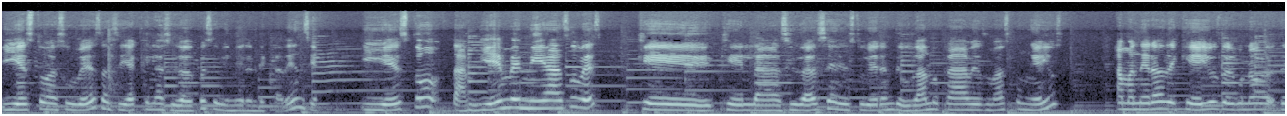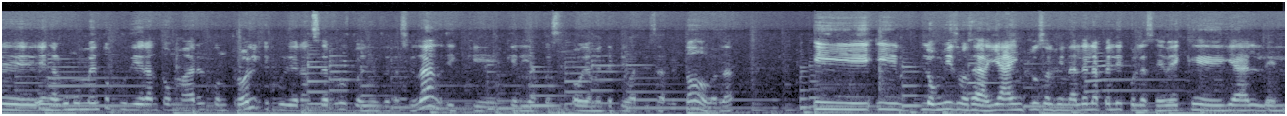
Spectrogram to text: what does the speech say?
y esto a su vez hacía que la ciudad pues se viniera en decadencia. Y esto también venía a su vez que, que la ciudad se estuviera endeudando cada vez más con ellos a manera de que ellos de alguna, de, en algún momento pudieran tomar el control y pudieran ser los dueños de la ciudad y que querían pues obviamente privatizar de todo, ¿verdad? Y, y, lo mismo, o sea, ya incluso al final de la película se ve que ya el,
